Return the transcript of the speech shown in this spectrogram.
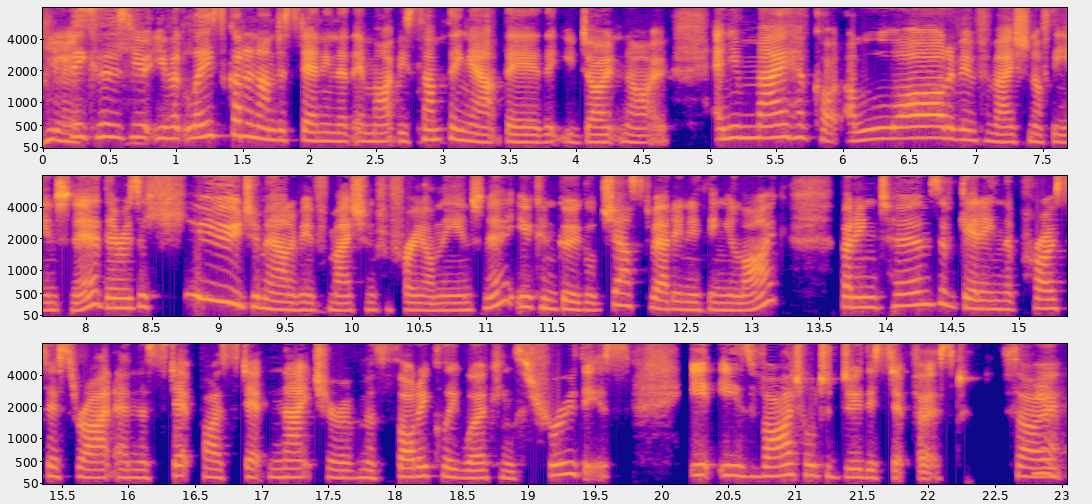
Yes. because you, you've at least got an understanding that there might be something out there that you don't know. And you may have got a lot of information off the internet. There is a huge amount of information for free on the internet. You can Google just about anything you like. But in terms of getting the process right and the step by step nature of methodically working through this, it is vital to do this step first. So Yeah.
